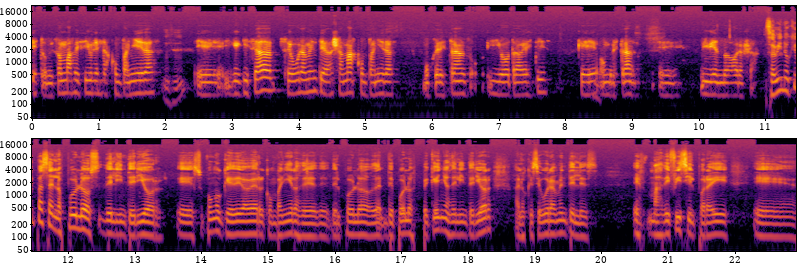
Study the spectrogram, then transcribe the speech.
esto, que son más visibles las compañeras y que quizá seguramente haya más compañeras mujeres trans y o travestis que hombres trans eh, viviendo ahora ya. Sabino, ¿qué pasa en los pueblos del interior? Eh, supongo que debe haber compañeros de, del pueblo, de, pueblos pequeños del interior a los que seguramente les es más difícil por ahí, eh,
